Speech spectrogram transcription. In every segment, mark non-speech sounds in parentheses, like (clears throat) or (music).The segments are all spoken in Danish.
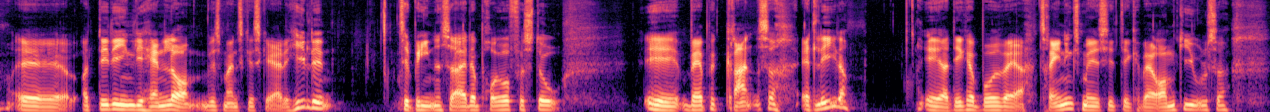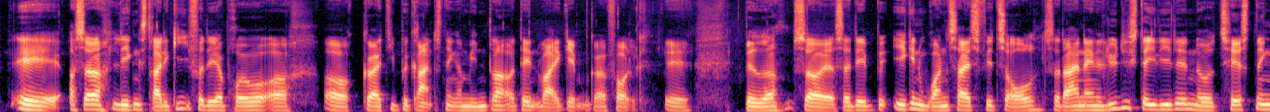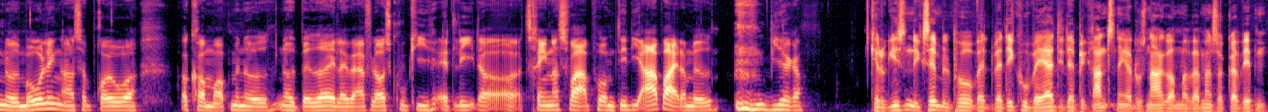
Og det, det egentlig handler om, hvis man skal skære det helt ind til benet, så er det at prøve at forstå, Øh, hvad begrænser atleter, Øh, og det kan både være træningsmæssigt, det kan være omgivelser, øh, og så ligge en strategi for det at prøve at, at gøre de begrænsninger mindre, og den vej igennem gøre folk øh, bedre. Så altså, det er ikke en one size fits all, så der er en analytisk del i det, noget testning, noget måling, og så prøve at, at komme op med noget, noget bedre, eller i hvert fald også kunne give atleter og træner svar på, om det, de arbejder med, (clears throat) virker. Kan du give sådan et eksempel på, hvad, hvad det kunne være, de der begrænsninger, du snakker om, og hvad man så gør ved dem?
